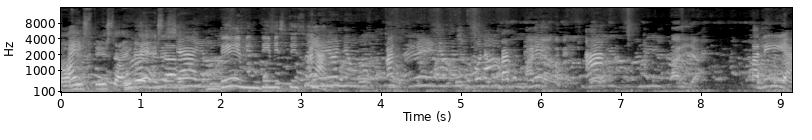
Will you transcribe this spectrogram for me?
Oh, mistisa. Hindi, Hindi, ano siya? Yung, Hindi, hindi mistisa ano yan. yun yung, ano yun yung unang bagong bili? Ah, Talia.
